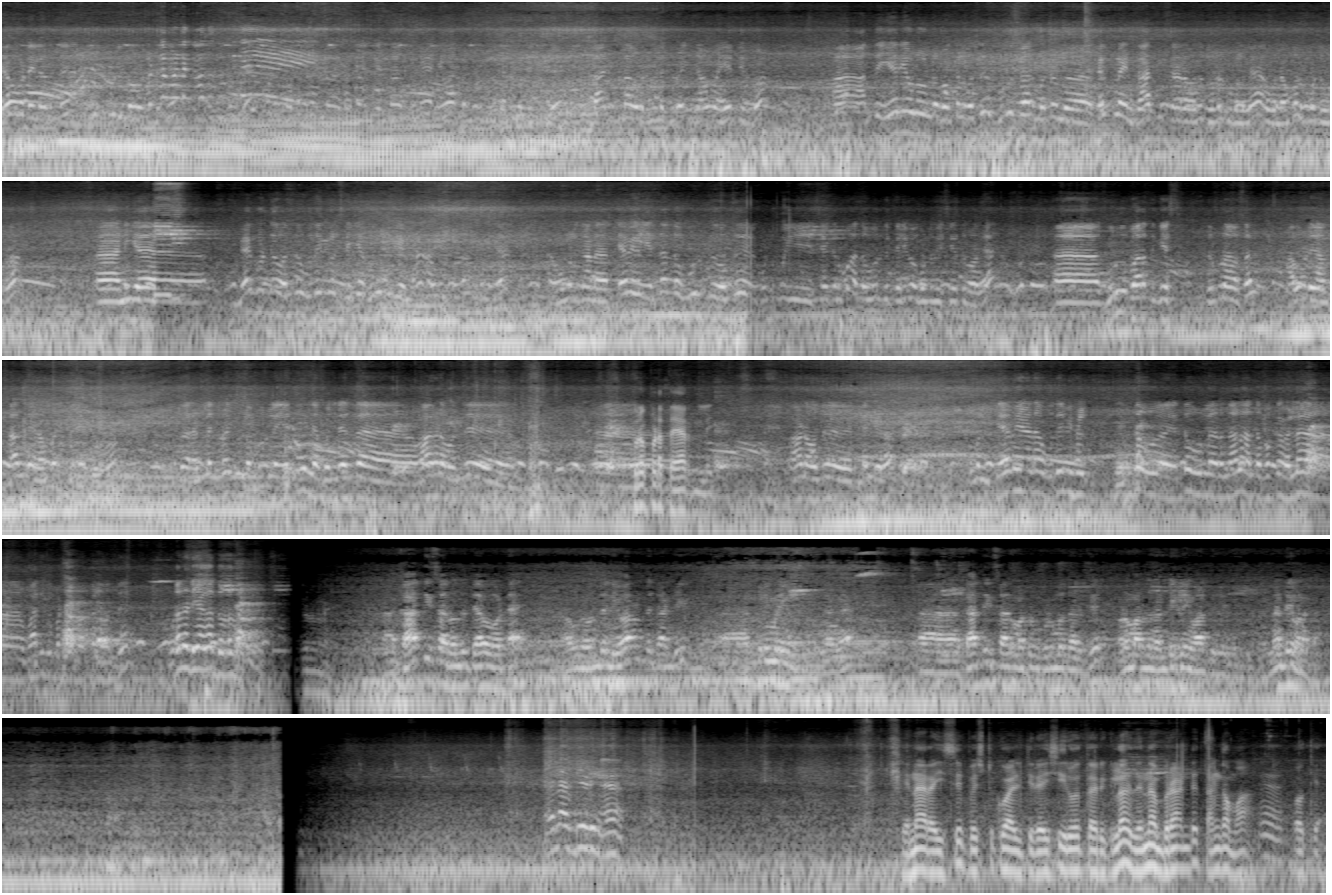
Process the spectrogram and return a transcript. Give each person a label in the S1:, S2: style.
S1: தேவகோட்டையிலிருந்து தூத்துக்குடி மாவட்டத்துக்கு எல்லாருக்குமே நிவாரண பொருட்கள் கண்டுபிடிச்சிட்டு லாரி ஃபுல்லாக ஒரு ரெண்டு லட்ச ரூபாய்க்கு ஜாமான் ஏற்றிருக்கோம். அந்த ஏரியாவில் உள்ள மக்கள் வந்து குரு சார் மற்றும் ஹெல்ப்லைன் கார்த்திக் சாரை வந்து தொடர்பு கொள்ளுங்க. அவங்க நம்பர் போட்டு விட்றோம். நீங்கள் மேற்கொண்டு வந்து உதவிகள் செய்ய விரும்புகிறீங்கன்னா அவங்க தொடர்பு கொள்ளுங்க. உங்களுக்கான தேவைகள் எந்தெந்த ஊருக்கு வந்து கொண்டு போய் சேர்க்கணுமோ அந்த ஊருக்கு தெளிவாக கொண்டு போய் சேர்த்துருவாங்க. குரு பாரத் கேஸ் திருப்பணாவசன் அவருடைய அந்த சாருடைய நம்பர் போடுவோம் இப்போ ரெண்டு லட்ச ரூபாய்க்கு உள்ள பொருளை ஏற்றி இந்த கொஞ்ச நேரத்தில் வாகனம் வந்து
S2: புறப்பட தயார் நிலை.
S1: வாகனம் வந்து கிளம்பிடும் உங்களுக்கு தேவையான உதவிகள் எந்த எந்த ஊரில் இருந்தாலும் அந்த பக்கம் வெள்ள பாதிக்கப்பட்ட மக்கள் வந்து உடனடியாக தொடர்பு. கார்த்திக் சார் வந்து தேவைப்பட்ட அவங்க வந்து நிவாரணத்துக்காண்டி துணிமணிகள் கொடுத்துருக்காங்க. கார்த்திக் சார் மற்றும் குடும்பத்தாருக்கு மனமார்ந்த நன்றிகளையும் வாழ்த்துக்கிறேன் நன்றி வணக்கம்.
S3: அதெல்லாம் எப்படி எடுங்க.
S2: என்ன ரைஸு பெஸ்ட் குவாலிட்டி ரைஸ் இருபத்தாறு கிலோ. இது என்ன பிராண்டு தங்கமா. ஓகே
